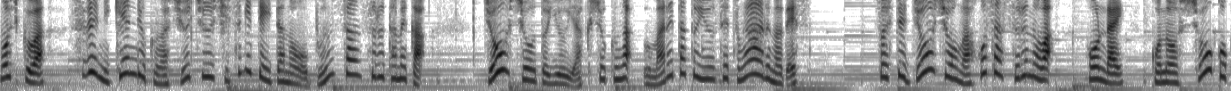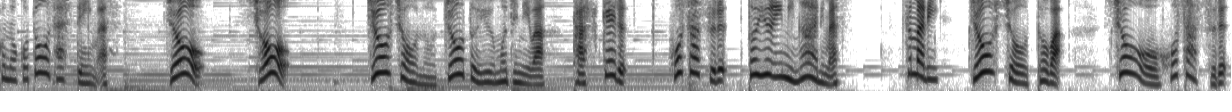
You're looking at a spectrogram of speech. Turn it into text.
もしくはすでに権力が集中しすぎていたのを分散するためか上昇という役職が生まれたという説があるのです。そして上昇が補佐するのは本来この小国のことを指しています。上昇上昇の上という文字には助ける補佐するという意味があります。つまり上昇とは小を補佐する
